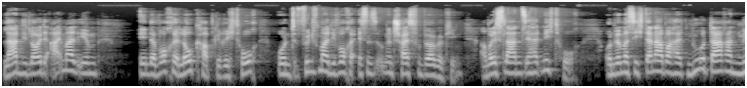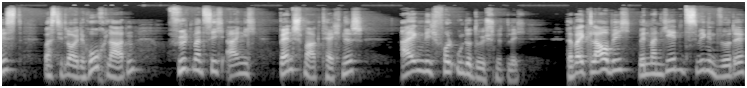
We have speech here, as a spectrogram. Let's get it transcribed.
laden die Leute einmal im in der Woche Low Carb Gericht hoch und fünfmal die Woche essen sie irgendeinen Scheiß von Burger King. Aber das laden sie halt nicht hoch. Und wenn man sich dann aber halt nur daran misst, was die Leute hochladen, fühlt man sich eigentlich benchmark-technisch eigentlich voll unterdurchschnittlich. Dabei glaube ich, wenn man jeden zwingen würde,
